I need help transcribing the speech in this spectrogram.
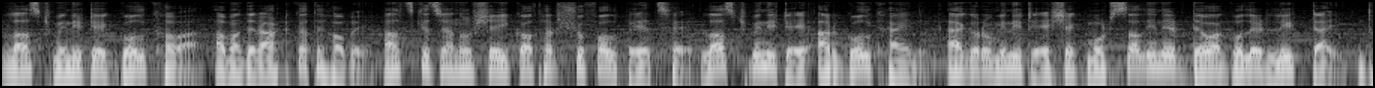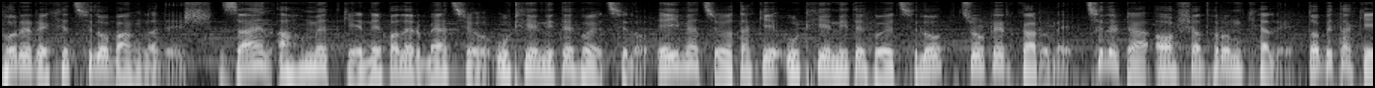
লাস্ট মিনিটে গোল খাওয়া আমাদের আটকাতে হবে। আজকে যেন সেই কথার সুফল পেয়েছে। লাস্ট মিনিটে আর গোল খায়নি। এগারো মিনিটে শেখ মোরসালিনের দেওয়া গোলের লিডটাই ধরে রেখেছিল বাংলাদেশ। জায়ন আহমেদকে নেপালের ম্যাচেও উঠিয়ে নিতে হয়েছিল। এই ম্যাচেও তাকে উঠিয়ে নিতে হয়েছিল চোটের কারণে। ছেলেটা অসাধারণ খেলে। তবে তাকে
